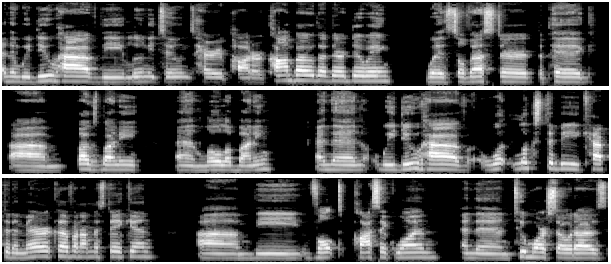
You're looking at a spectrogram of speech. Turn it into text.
And then we do have the Looney Tunes Harry Potter combo that they're doing with Sylvester the Pig, um, Bugs Bunny, and Lola Bunny. And then we do have what looks to be Captain America, if I'm not mistaken, um, the Vault Classic one, and then two more sodas,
